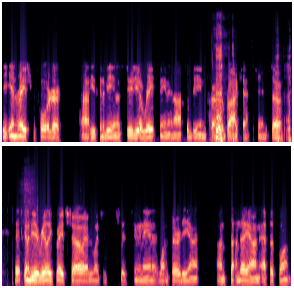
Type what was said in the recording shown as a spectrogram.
the in race reporter. Uh, he's going to be in the studio racing and also being part of the broadcast team. So it's going to be a really great show. Everyone should, should tune in at 1.30 on, on Sunday on FS1.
